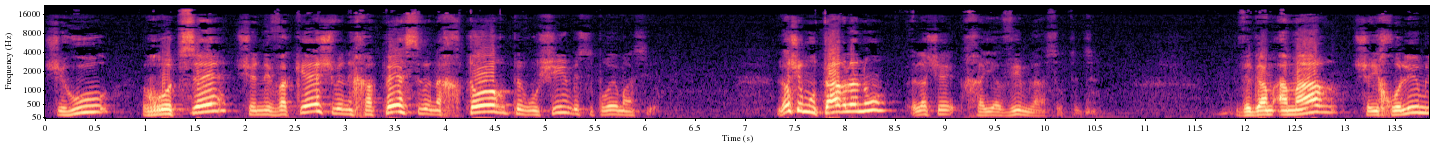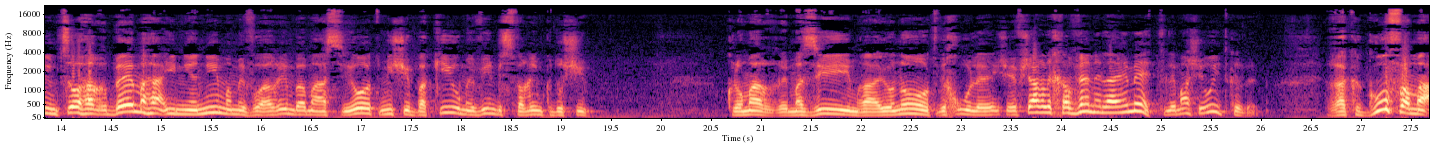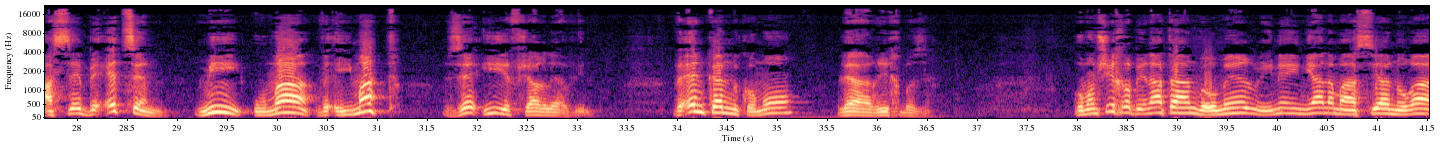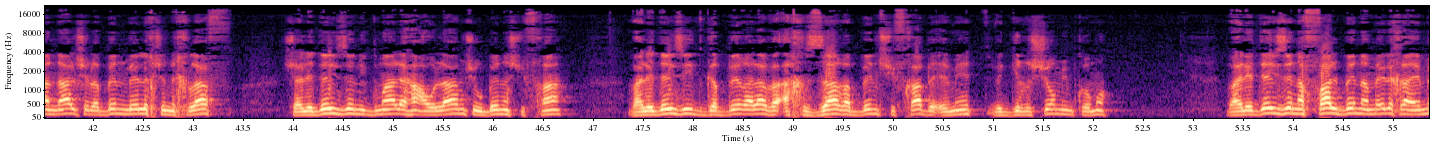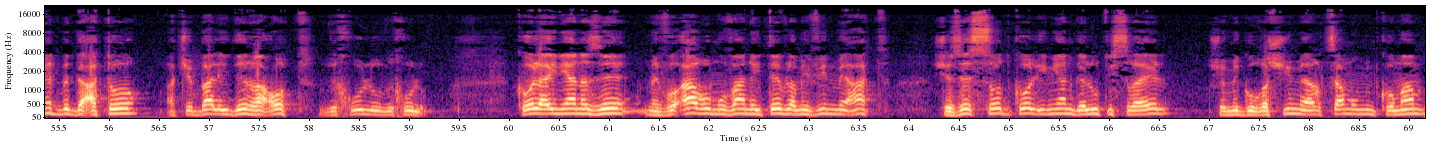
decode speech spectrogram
שהוא רוצה שנבקש ונחפש ונחתור פירושים בסיפורי מעשיות. לא שמותר לנו, אלא שחייבים לעשות את זה. וגם אמר שיכולים למצוא הרבה מהעניינים המבוארים במעשיות מי שבקיא ומבין בספרים קדושים. כלומר, רמזים, רעיונות וכולי, שאפשר לכוון אל האמת, למה שהוא התכוון. רק גוף המעשה בעצם מי ומה ואימת, זה אי אפשר להבין. ואין כאן מקומו להעריך בזה. הוא ממשיך רבי נתן ואומר, והנה עניין המעשה הנורא הנ"ל של הבן מלך שנחלף, שעל ידי זה נדמה להעולם שהוא בן השפחה, ועל ידי זה התגבר עליו האכזר הבן שפחה באמת, וגרשו ממקומו. ועל ידי זה נפל בן המלך האמת בדעתו, עד שבא לידי רעות וכולו וכולו. כל העניין הזה מבואר ומובן היטב למבין מעט, שזה סוד כל עניין גלות ישראל, שמגורשים מארצם וממקומם,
